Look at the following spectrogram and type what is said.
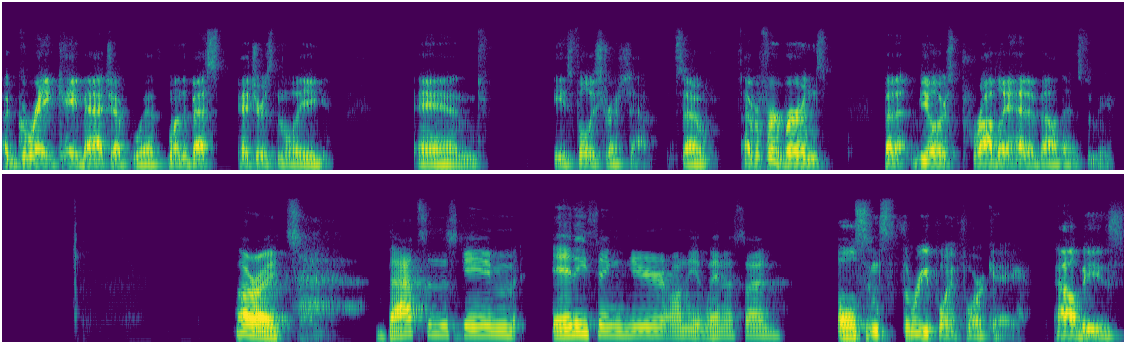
a great K matchup with one of the best pitchers in the league and he's fully stretched out. So I prefer Burnes, but Buehler's probably ahead of Valdez to me. All right. Bats in this game. Anything here on the Atlanta side? Olson's 3.4K, Albies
